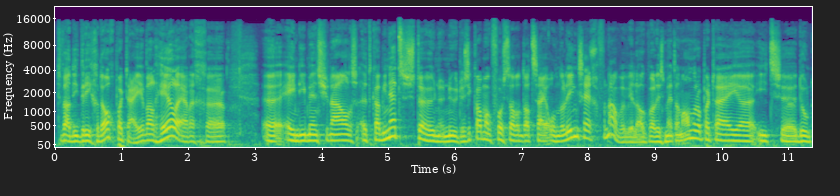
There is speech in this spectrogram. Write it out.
Terwijl die drie gedoogpartijen wel heel erg... Uh, eendimensionaal het kabinet steunen nu. Dus ik kan me ook voorstellen dat zij onderling zeggen... van nou, we willen ook wel eens met een andere partij uh, iets uh, doen.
